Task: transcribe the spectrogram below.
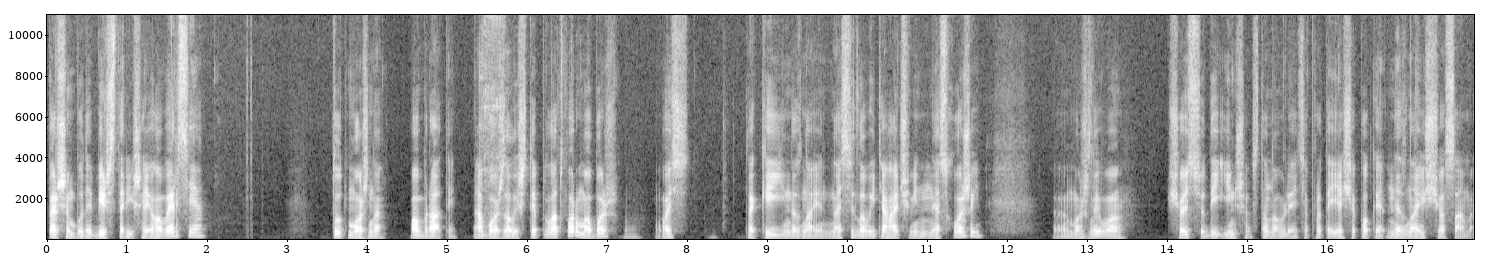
Першим буде більш старіша його версія. Тут можна обрати або ж залишити платформу, або ж ось такий, не знаю, на сідловий тягач він не схожий. Е, Можливо, щось сюди інше встановлюється, проте я ще поки не знаю, що саме.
